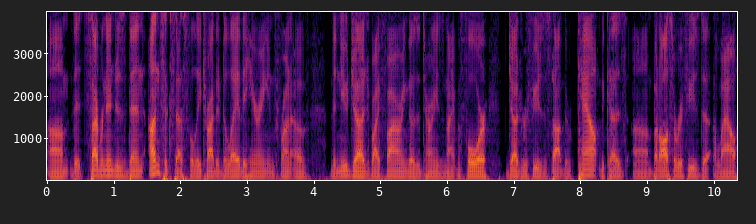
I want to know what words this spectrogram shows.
Um, that Cyber Ninjas then unsuccessfully tried to delay the hearing in front of the new judge by firing those attorneys the night before. The judge refused to stop the count because, uh, but also refused to allow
